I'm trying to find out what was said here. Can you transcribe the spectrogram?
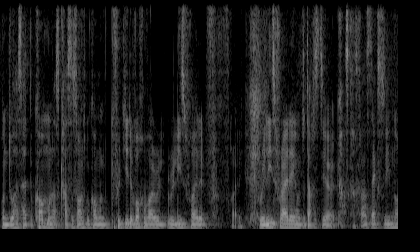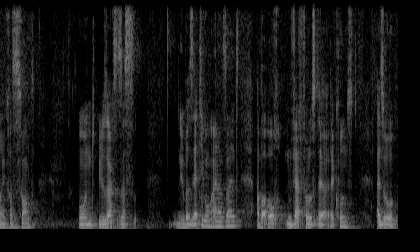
Und du hast halt bekommen und hast krasse Songs bekommen und gefühlt jede Woche war Re Release Friday, Friday, Release Friday und du dachtest dir, krass, krass, krass, sechs, sieben neue krasse Songs. Und wie du sagst, ist das eine Übersättigung einerseits, aber auch ein Wertverlust der, der Kunst. Also,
